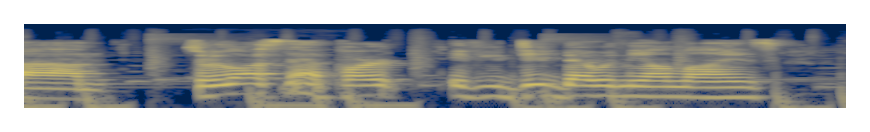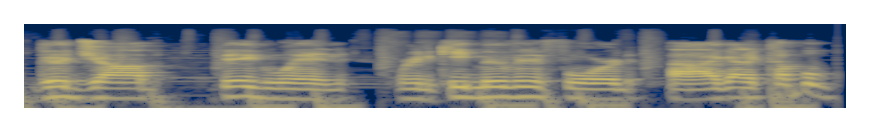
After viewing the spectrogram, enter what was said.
Um, so we lost that part. If you did bet with me on lines, good job, big win. We're gonna keep moving it forward. Uh, I got a couple,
